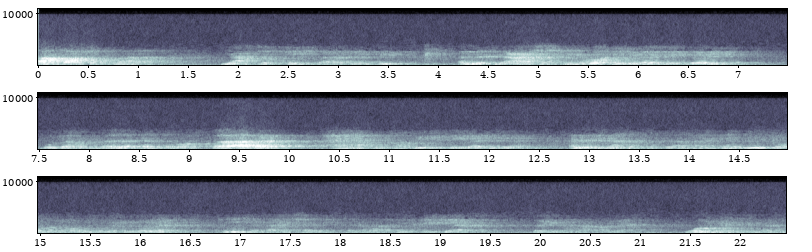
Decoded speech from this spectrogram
أربع سنوات يعجب كيف هذه البنت التي عاشت في نوافذ بلاد الإدارية مجملة مرفهة حياة الحرب الاستهلاكية التي لا تستطيع أن تعيش بدون كوامل وبدون حلويات كيف تعيش هذه السنوات الحجاب بين هؤلاء ومن أجل ماذا؟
